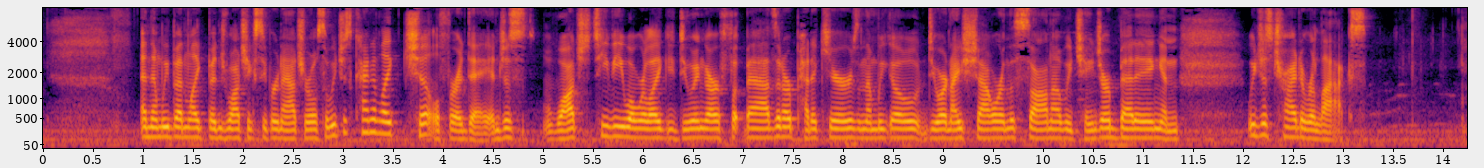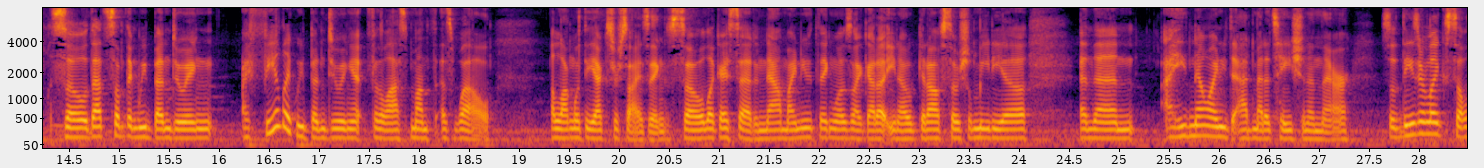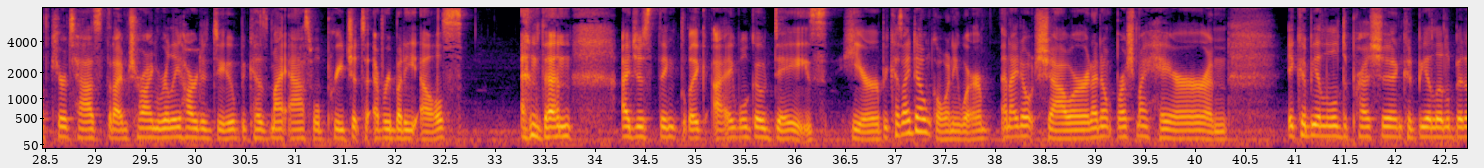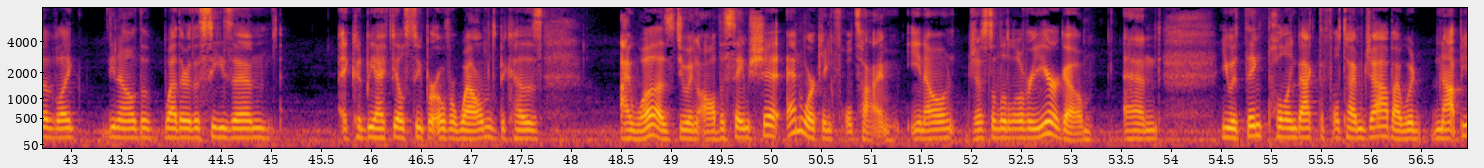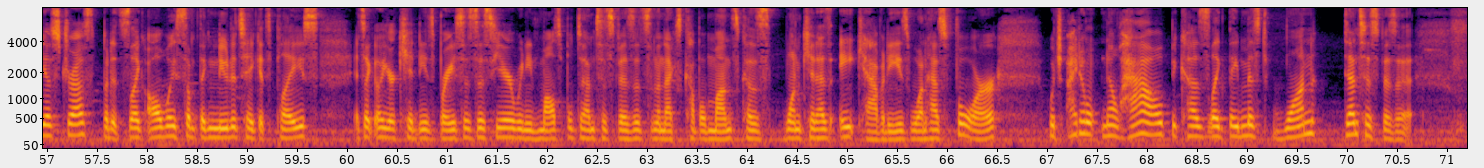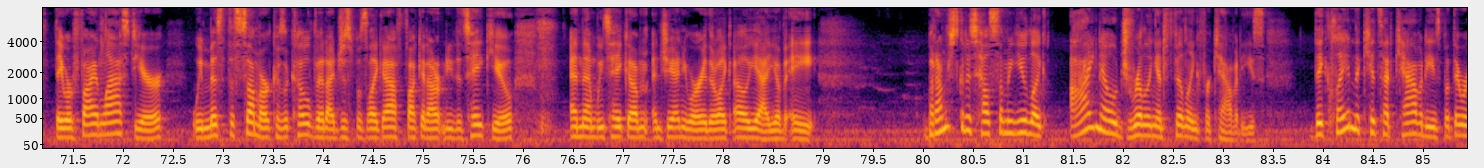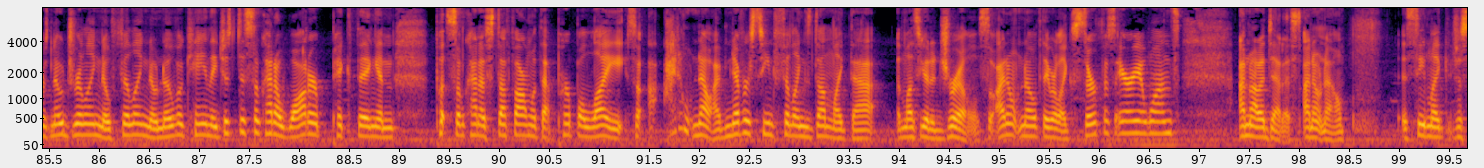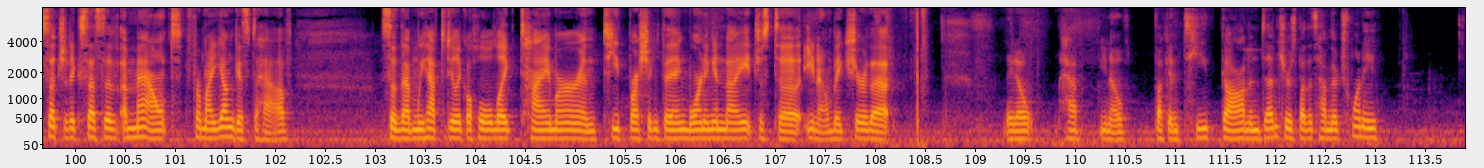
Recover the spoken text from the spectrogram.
And then we've been like binge watching Supernatural, so we just kind of like chill for a day and just watch TV while we're like doing our foot baths and our pedicures, and then we go do our nice shower in the sauna. We change our bedding, and we just try to relax. So that's something we've been doing. I feel like we've been doing it for the last month as well along with the exercising. So, like I said, and now my new thing was I gotta, you know, get off social media. And then I know I need to add meditation in there. So, these are like self care tasks that I'm trying really hard to do because my ass will preach it to everybody else. And then I just think like I will go days here because I don't go anywhere and I don't shower and I don't brush my hair. And it could be a little depression, could be a little bit of like, you know, the weather, the season. It could be I feel super overwhelmed because I was doing all the same shit and working full time, you know, just a little over a year ago. And you would think pulling back the full time job, I would not be as stressed, but it's like always something new to take its place. It's like, oh, your kid needs braces this year. We need multiple dentist visits in the next couple months because one kid has eight cavities, one has four, which I don't know how because like they missed one dentist visit. They were fine last year. We missed the summer because of COVID. I just was like, ah, fuck it, I don't need to take you. And then we take them in January. They're like, oh, yeah, you have eight. But I'm just going to tell some of you, like, I know drilling and filling for cavities. They claim the kids had cavities, but there was no drilling, no filling, no Novocaine. They just did some kind of water pick thing and put some kind of stuff on with that purple light. So I, I don't know. I've never seen fillings done like that unless you had a drill. So I don't know if they were like surface area ones. I'm not a dentist. I don't know. It seemed like just such an excessive amount for my youngest to have. So then we have to do like a whole like timer and teeth brushing thing morning and night just to, you know, make sure that they don't have, you know, fucking teeth gone and dentures by the time they're 20.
